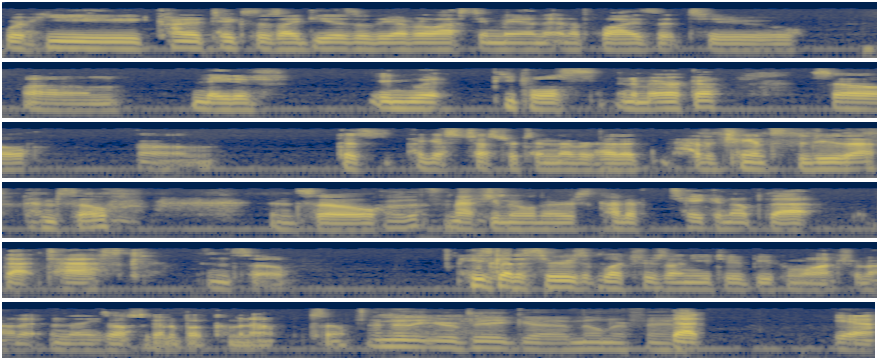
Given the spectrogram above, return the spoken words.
where he kind of takes those ideas of the everlasting man and applies it to um, native Inuit peoples in America. So, because I guess Chesterton never had a had a chance to do that himself, and so Oh, Matthew. Milliner's kind of taken up that that task, and so he's got a series of lectures on YouTube you can watch about it, and then he's also got a book coming out. So I know that you're a big uh, Milliner fan. that yeah,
